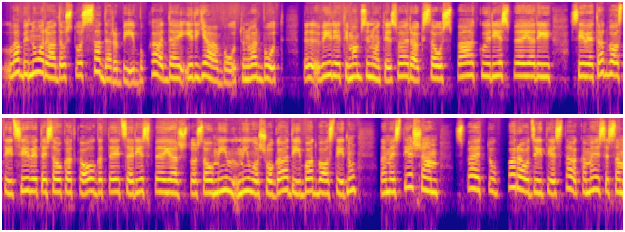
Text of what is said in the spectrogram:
labi norāda uz to sadarbību, kādai ir jābūt. Un varbūt vīrietim apzinoties vairāk savu spēku, ir iespēja arī sievieti atbalstīt. Sievietei savukārt, kā Olga teica, ir iespēja ar to savu mīl, mīlošo gādību atbalstīt. Nu, lai mēs tiešām spētu paraudzīties tā, ka mēs esam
